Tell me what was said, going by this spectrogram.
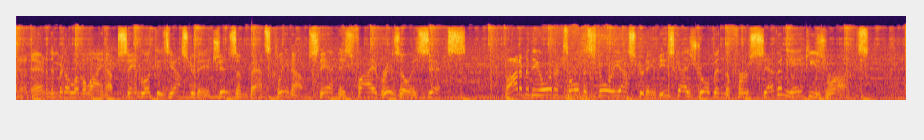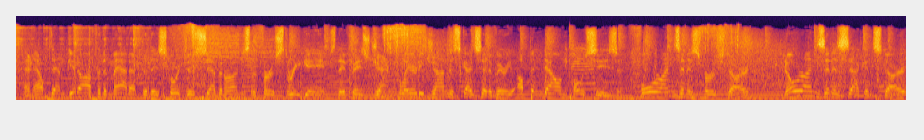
And then in the middle of the lineup, same look as yesterday. Chisholm bats cleanup. Stanton is five, Rizzo is six. Bottom of the order told the story yesterday. These guys drove in the first seven Yankees runs and helped them get off of the mat after they scored just seven runs the first three games. They faced Jack Flaherty. John, this guy's had a very up and down postseason. Four runs in his first start, no runs in his second start.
